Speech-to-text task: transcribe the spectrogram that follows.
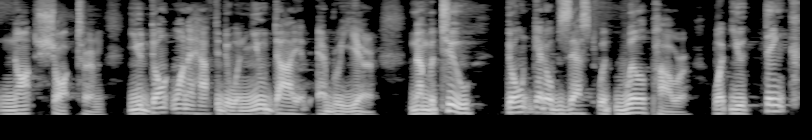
not short term. You don't want to have to do a new diet every year. Number two, don't get obsessed with willpower. What you think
